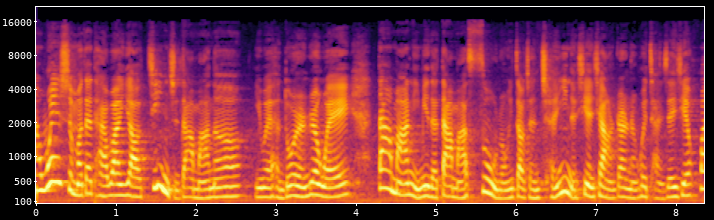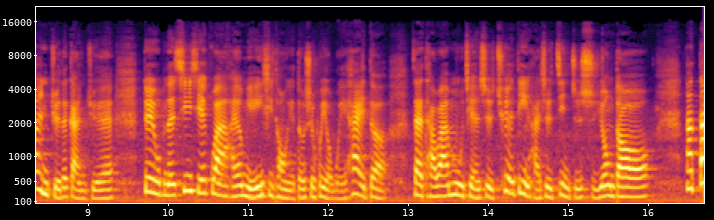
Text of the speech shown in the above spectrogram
那为什么在台湾要禁止大麻呢？因为很多人认为大麻里面的大麻素容易造成成瘾的现象，让人会产生一些幻觉的感觉，对我们的心血管还有免疫系统也都是会有危害的。在台湾目前是确定还是禁止使用的哦。那大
